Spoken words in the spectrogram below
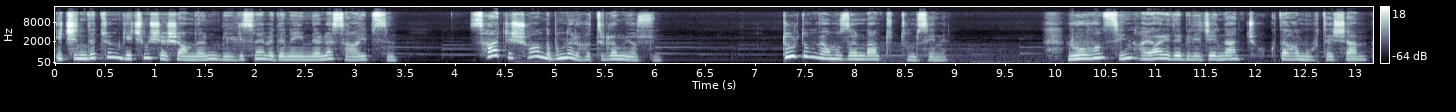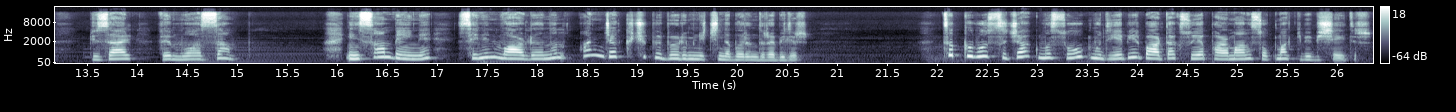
İçinde tüm geçmiş yaşamların bilgisine ve deneyimlerine sahipsin. Sadece şu anda bunları hatırlamıyorsun. Durdum ve omuzlarından tuttum seni. Ruhun senin hayal edebileceğinden çok daha muhteşem, güzel ve muazzam. İnsan beyni senin varlığının ancak küçük bir bölümün içinde barındırabilir. Tıpkı bu sıcak mı soğuk mu diye bir bardak suya parmağını sokmak gibi bir şeydir.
